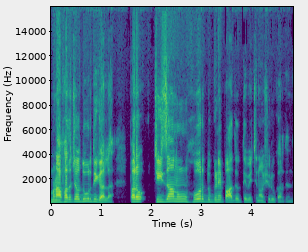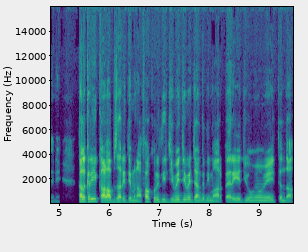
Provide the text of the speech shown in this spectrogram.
ਮੁਨਾਫਾ ਤਾਂ ਚਲੋ ਦੂਰ ਦੀ ਗੱਲ ਹੈ ਪਰ ਉਹ ਚੀਜ਼ਾਂ ਨੂੰ ਹੋਰ ਦੁੱਗਣੇ ਭਾਅ ਦੇ ਉੱਤੇ ਵੇਚਣਾ ਸ਼ੁਰੂ ਕਰ ਦਿੰਦੇ ਨੇ। ਗੱਲ ਕਰੀਏ ਕਾਲਾ ਬਾਜ਼ਾਰੀ ਤੇ ਮੁਨਾਫਾਖੋਰੀ ਦੀ ਜਿਵੇਂ ਜਿਵੇਂ ਜੰਗ ਦੀ ਮਾਰ ਪੈ ਰਹੀ ਹੈ ਜੀ ਉਵੇਂ ਉਵੇਂ ਇਹ ਧੰਦਾ,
